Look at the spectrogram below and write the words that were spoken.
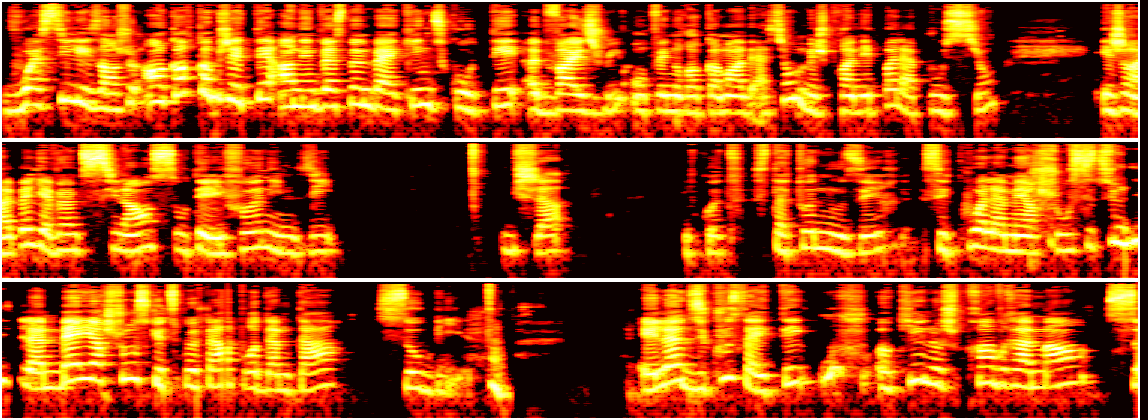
voici les enjeux. Encore comme j'étais en investment banking du côté advisory, on fait une recommandation, mais je prenais pas la position. Et je rappelle, il y avait un petit silence au téléphone. Il me dit, Bicha, écoute, c'est à toi de nous dire, c'est quoi la meilleure chose? Si tu me dis c'est la meilleure chose que tu peux faire pour Domtar, so be it. Et là, du coup, ça a été, ouf, OK, là, je prends vraiment ce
